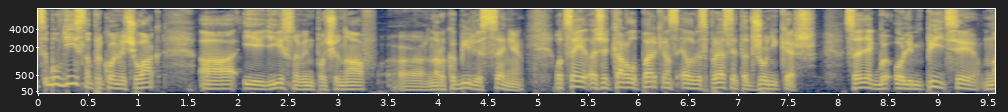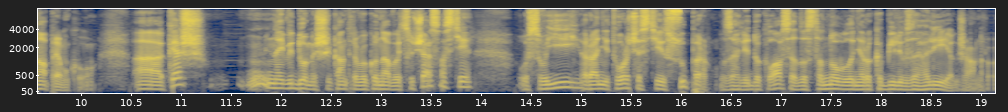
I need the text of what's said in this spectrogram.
Це був дійсно прикольний чувак. І дійсно він починав е, на рокобілі сцені. Оцей значить, Карл Перкінс, Елвіс Преслі та Джоні Кеш. Це якби олімпійці напрямку. Кеш найвідоміший кантри-виконавець сучасності у своїй ранній творчості супер взагалі доклався до становлення рокабілі взагалі як жанру.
